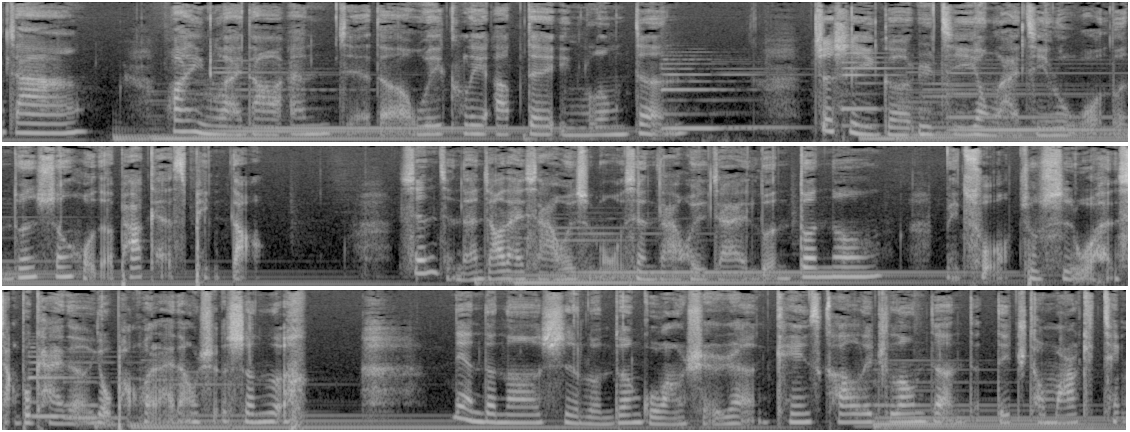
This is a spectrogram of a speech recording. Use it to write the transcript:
大家，欢迎来到安杰的 Weekly Update in London。这是一个日记用来记录我伦敦生活的 Podcast 频道。先简单交代下，为什么我现在会在伦敦呢？没错，就是我很想不开的，又跑回来当学生了。念的呢是伦敦国王学院 King's College London 的 Digital Marketing，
